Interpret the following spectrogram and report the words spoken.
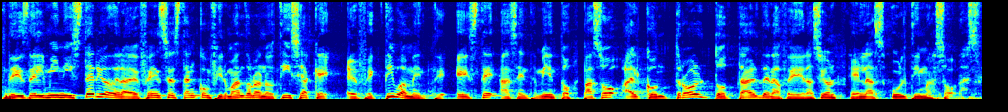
Desde el Ministerio de la Defensa están confirmando la noticia que efectivamente este asentamiento pasó al control total de la federación en las últimas horas.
